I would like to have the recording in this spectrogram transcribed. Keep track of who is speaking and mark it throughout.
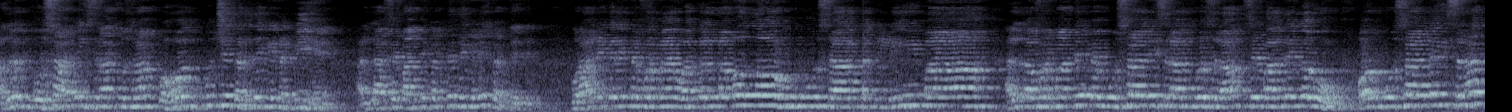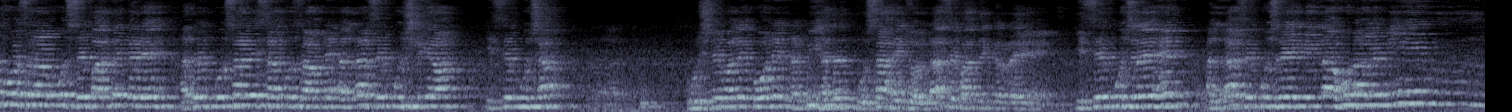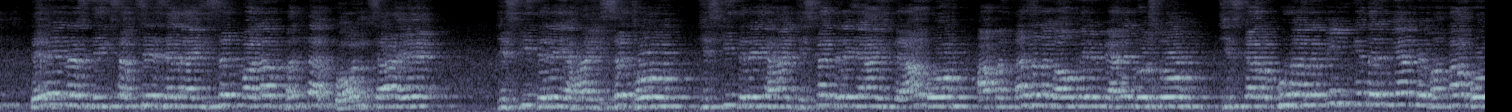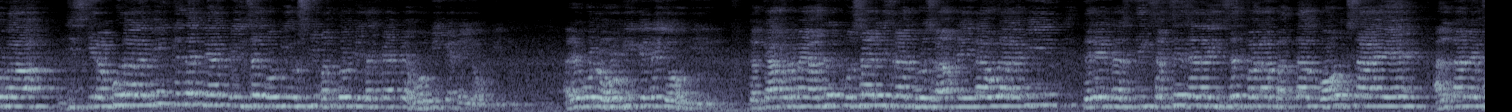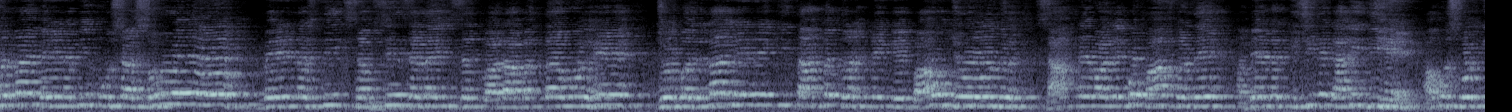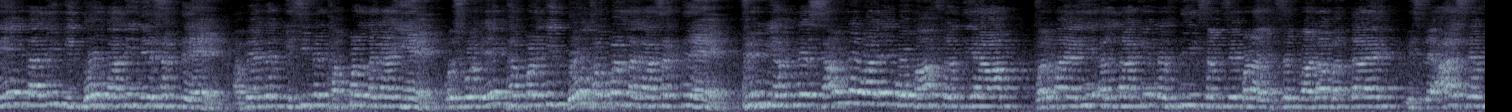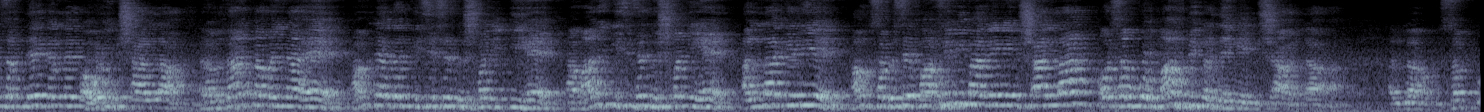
Speaker 1: حضرت موسیٰ علیہ السلام بہت اونچے درجے کے نبی ہیں۔ اللہ سے باتیں کرتے تھے کہ نہیں کرتے تھے؟ قرآن کریم میں فرمایا، وَكَلَّمَ اللَّهُ مُوسَى تَكْلِيمًا اللہ فرماتے میں موسیٰ علیہ السلام سے باتیں کروں اور موسیٰ علیہ السلام مجھ سے باتیں کرے۔ حضرت موسیٰ علیہ السلام نے اللہ سے پوچھ لیا۔ کس سے پوچھا؟ پوچھنے والے کون ہیں؟ نبی حضرت موسیٰ ہے جو اللہ سے باتیں کر رہے ہیں۔ کس سے پوچھ رہے ہیں؟ اللہ سے پوچھ رہے ہیں کہ الہ العالمین۔ تیرے نزدیک سب سے زیادہ عزت والا بندہ کون سا ہے؟ جس کی تیرے یہاں عزت ہو، جس کی تیرے یہاں، جس کا تیرے یہاں احترام ہو، آپ اندازہ لگاؤ میرے پیارے دوستو، جس کا رب العالمین کے درمیان میں مقام ہوگا، جس کی رب العالمین کے درمیان میں عزت ہوگی، اس کی بندوں کے درمیان میں ہوگی کہ نہیں ہوگی؟ ارے وہ ہوگی کہ نہیں ہوگی؟ تو کیا فرمایا حضرت موسیٰ علیہ السلام نے الہ العالمین تیرے نزدیک سب سے زیادہ عزت والا بندہ کون سا ہے؟ اللہ نے فرمایا، میرے نبی موسیٰ، سن لو، میرے نزدیک سب سے زیادہ عزت والا بندہ وہ ہے جو بدلہ لینے کی طاقت رکھنے کے باوجود سامنے والے کو معاف کر دے۔ ہمیں اگر کسی نے گالی دی ہے، ہم اس کو ایک گالی کی دو گالی دے سکتے ہیں۔ ہمیں اگر کسی نے تھپڑ لگائی ہے، اس کو ایک تھپڑ کی دو تھپڑ لگا سکتے ہیں پھر بھی ہم نے سامنے والے کو معاف کر دیا فرمایا، یہ اللہ کے نزدیک سب سے بڑا عزت والا بندہ ہے، اس لحاظ سے ہم سب طے کر لیں کہو انشاءاللہ، رمضان کا مہینہ ہے، ہم نے اگر کسی سے دشمنی کی ہے، ہماری کسی سے دشمنی ہے، اللہ کے لیے ہم سب سے معافی بھی مانگیں گے انشاءاللہ اور سب کو معاف بھی کر دیں گے انشاءاللہ۔ اللہ ہم سب کو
